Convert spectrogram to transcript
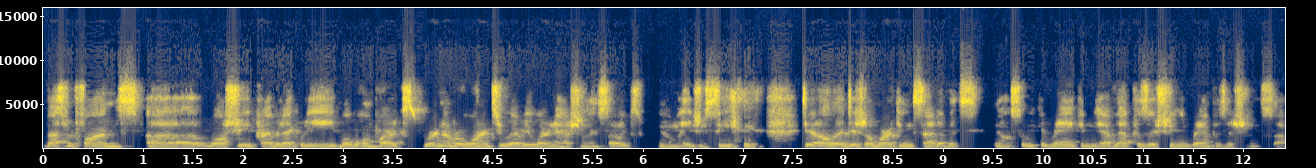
investment funds, uh, Wall Street, private equity, mobile home parks. We're number one or two everywhere nationally. So you know, my agency did all the digital marketing side of it. You know, so we could rank and we have that positioning and brand positioning. So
